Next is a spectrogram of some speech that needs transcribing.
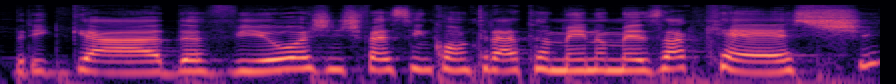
Obrigada, viu? A gente vai se encontrar também no MesaCast,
